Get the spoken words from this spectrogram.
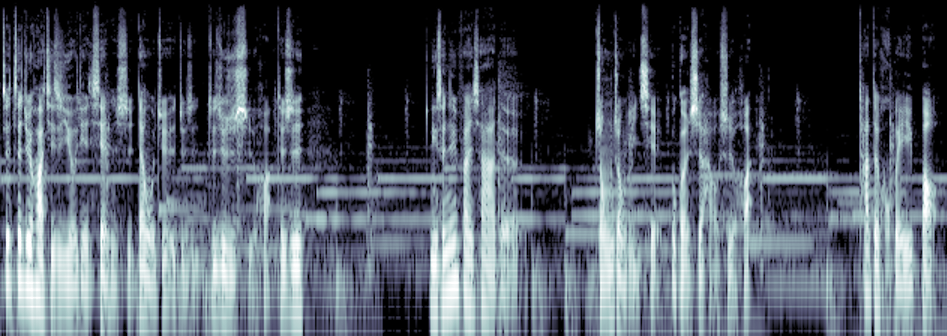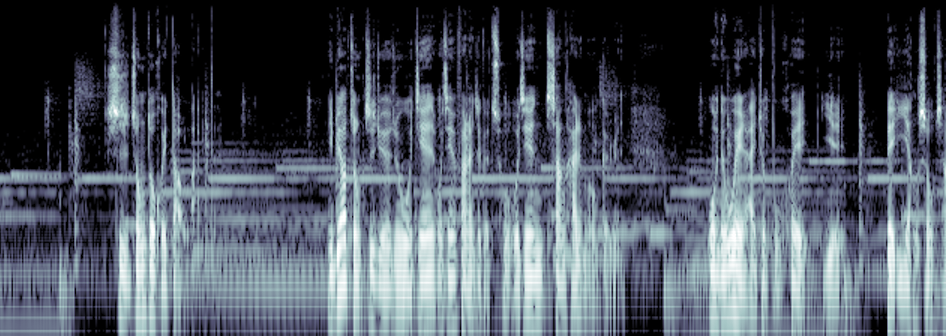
这这句话其实有点现实，但我觉得就是这就是实话，就是你曾经犯下的。种种一切，不管是好是坏，它的回报始终都会到来的。你不要总是觉得说，我今天我今天犯了这个错，我今天伤害了某个人，我的未来就不会也被一样受伤。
